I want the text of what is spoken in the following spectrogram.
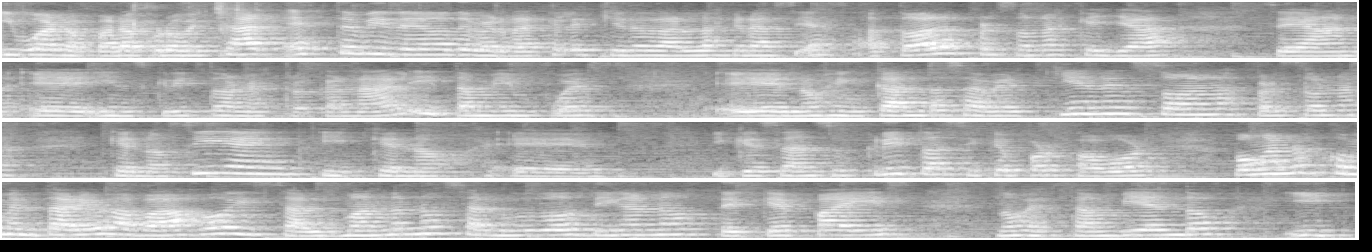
Y bueno, para aprovechar este video, de verdad que les quiero dar las gracias a todas las personas que ya se han eh, inscrito a nuestro canal y también pues eh, nos encanta saber quiénes son las personas que nos siguen y que nos... Eh, y que se han suscrito, así que por favor pongan los comentarios abajo y sal, mándanos saludos, díganos de qué país nos están viendo y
